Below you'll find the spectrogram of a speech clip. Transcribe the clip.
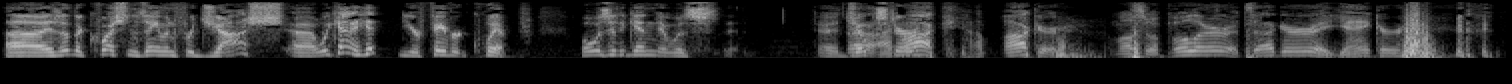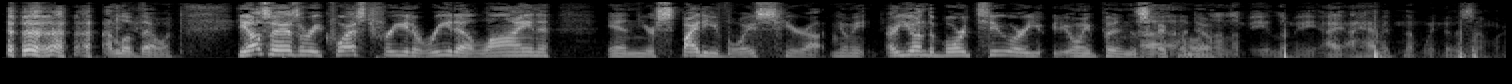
Uh, his other questions aiming for Josh. Uh, we kind of hit your favorite quip. What was it again? It was uh, jokester. I'm mock. I'm a mocker. I'm also a puller, a tugger, a yanker. I love that one. He also has a request for you to read a line in your Spidey voice. Here, uh, you want me, are you on the board too, or you, you want me to put it in the Skype uh, hold window? on, let me let me. I, I have it in the window somewhere.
